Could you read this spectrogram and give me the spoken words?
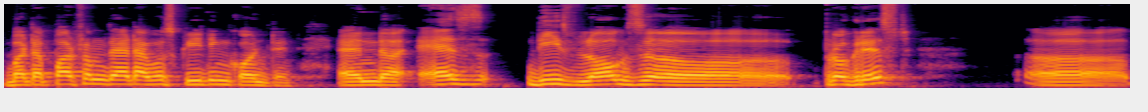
But apart from that, I was creating content. And uh, as these vlogs uh, progressed, uh,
